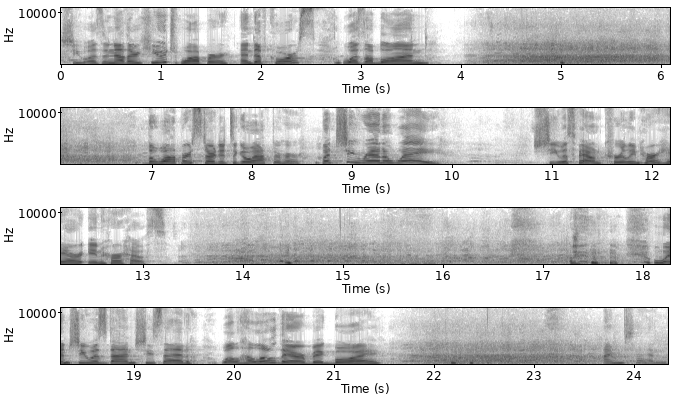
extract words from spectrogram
She was another huge whopper, and of course, was a blonde. the whopper started to go after her, but she ran away. She was found curling her hair in her house. when she was done, she said, Well, hello there, big boy. I'm 10.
